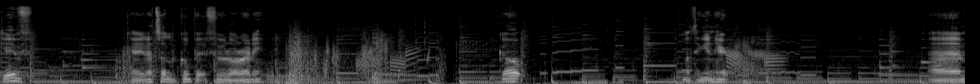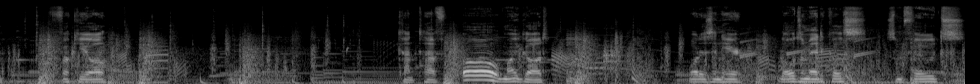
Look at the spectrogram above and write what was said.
Give. Okay, that's a good bit of food already. Go. Nothing in here. Um, fuck you all. Can't have... Oh my god. What is in here? Loads of medicals. Some foods.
